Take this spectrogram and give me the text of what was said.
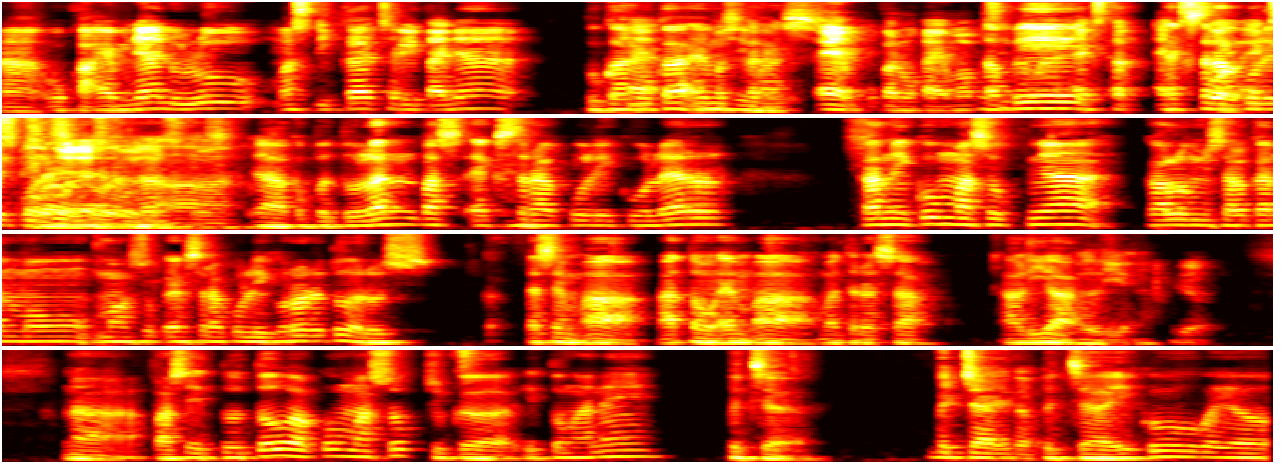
Nah UKM-nya dulu Mas Dika ceritanya bukan kayak UKM sih mas Eh bukan UKM apa Tapi sih? Ekstra, ekstrakurikuler. Ya kebetulan pas ekstrakurikuler kan itu masuknya kalau misalkan mau masuk ekstrakurikuler itu harus SMA atau Hmm. MA madrasah aliyah. Alia. Nah pas itu tuh aku masuk juga hitungannya beja. Beja itu. Beja itu kayak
